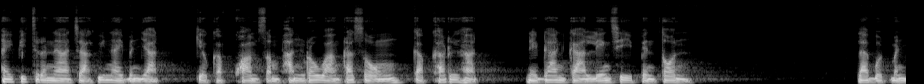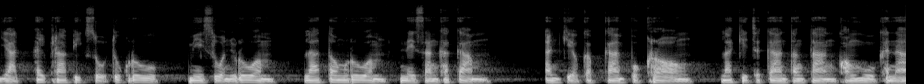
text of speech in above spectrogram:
ให้พิจารณาจากวินัยบัญญัติเกี่ยวกับความสัมพันธ์ระหว่างพระสงฆ์กับคฤหัสถ์ ในด้านการเลี้ยงชีพเป็นต้น และบทบัญญัติให้พระภิกษุทุกรูปมีส่วนร่วมและต้องร่วมในสังฆกรรม อันเกี่ยวกับการปกครองและกิจการต่างๆ ของหมู่คณะ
